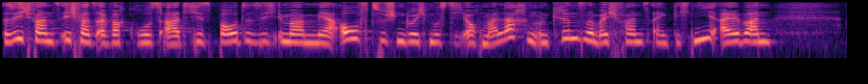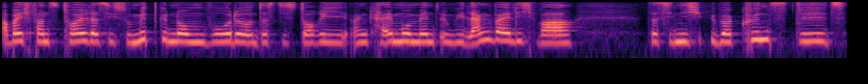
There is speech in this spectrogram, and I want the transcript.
Also ich fand es ich fand's einfach großartig. Es baute sich immer mehr auf. Zwischendurch musste ich auch mal lachen und grinsen, aber ich fand es eigentlich nie albern. Aber ich fand es toll, dass ich so mitgenommen wurde und dass die Story an keinem Moment irgendwie langweilig war, dass sie nicht überkünstelt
